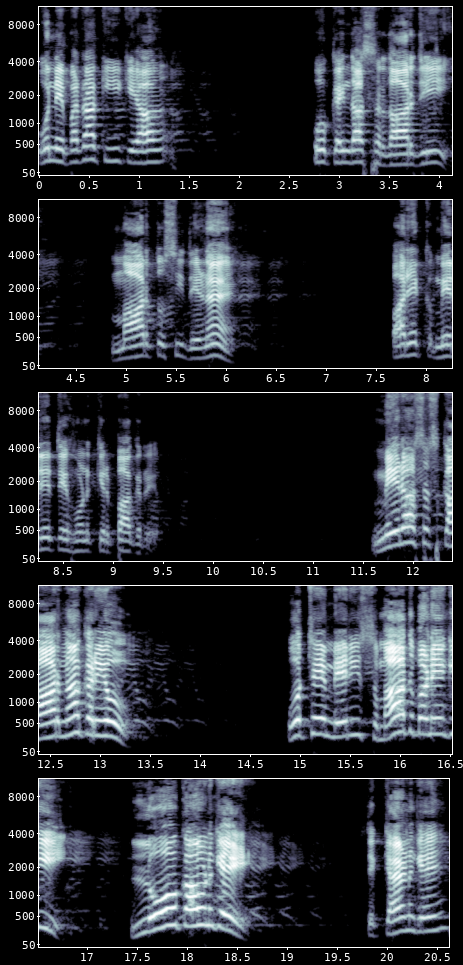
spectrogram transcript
ਉਹਨੇ ਪਤਾ ਕੀ ਕਿਹਾ? ਉਹ ਕਹਿੰਦਾ, ਸਰਦਾਰ ਜੀ, ਮਾਰ ਤੁਸੀਂ ਦੇਣਾ ਪਰ ਇੱਕ ਮੇਰੇ ਤੇ ਹੁਣ ਕਿਰਪਾ ਕਰਿਓ। ਮੇਰਾ ਸੰਸਕਾਰ ਨਾ ਕਰਿਓ। ਉਥੇ ਮੇਰੀ ਸਮਾਧ ਬਣੇਗੀ। ਲੋਕ ਆਉਣਗੇ ਤੇ ਕਹਿਣਗੇ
